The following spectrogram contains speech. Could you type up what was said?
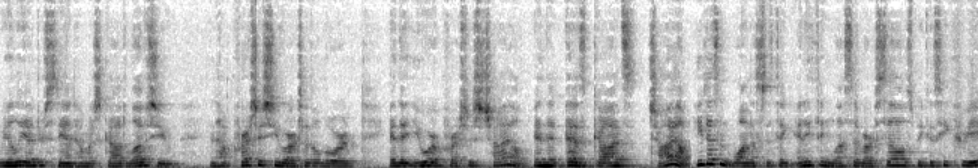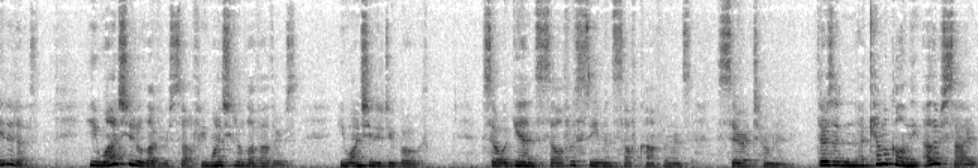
really understand how much God loves you and how precious you are to the Lord and that you are a precious child and that as God's child, He doesn't want us to think anything less of ourselves because He created us. He wants you to love yourself. He wants you to love others. He wants you to do both. So again, self-esteem and self-confidence, serotonin. There's a, a chemical on the other side,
